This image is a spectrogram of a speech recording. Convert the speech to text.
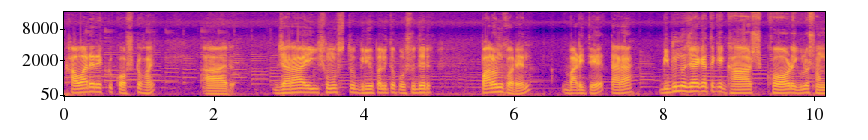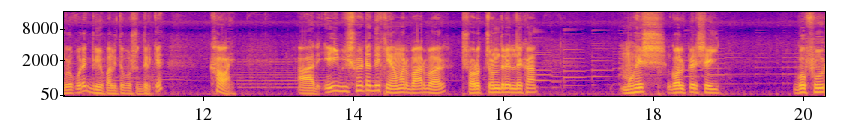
খাওয়ারের একটু কষ্ট হয়। আর যারা এই সমস্ত গৃহপালিত পশুদের পালন করেন বাড়িতে, তারা বিভিন্ন জায়গা থেকে ঘাস, খড় এগুলো সংগ্রহ করে গৃহপালিত পশুদেরকে খাওয়ায়। আর এই বিষয়টা দেখে আমার বারবার শরৎচন্দ্রের লেখা মহেশ গল্পের সেই গফুর,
